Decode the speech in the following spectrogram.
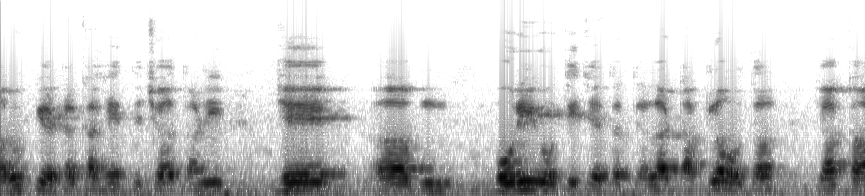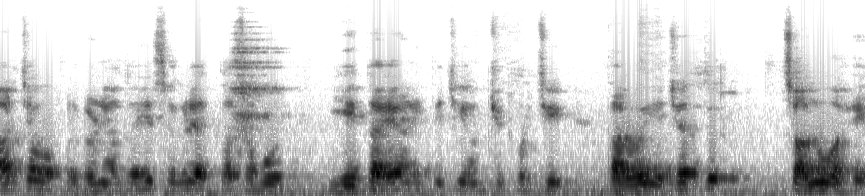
आरोपी अटक आहे त्याच्यात आणि जे बोरी होती ज्याच्यात त्याला टाकलं होतं ज्या कारचा वापर करण्यात आला हे सगळे आत्ता समोर येत आहे आणि त्याची आमची पुढची कारवाई याच्यात चालू आहे.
